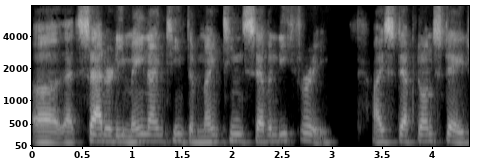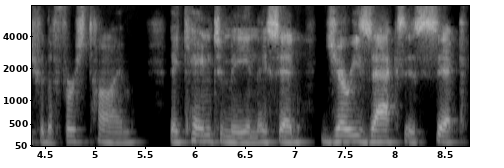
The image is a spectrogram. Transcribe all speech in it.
uh, that Saturday, May 19th of 1973, I stepped on stage for the first time. They came to me and they said, Jerry Zaks is sick.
